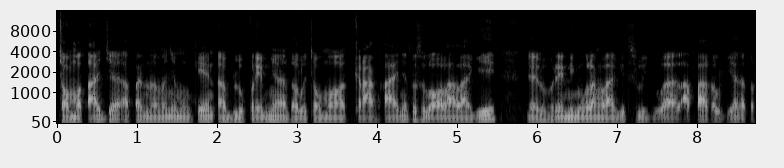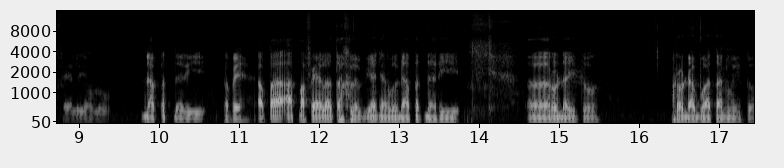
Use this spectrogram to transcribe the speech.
comot aja apa namanya mungkin uh, blueprintnya atau lu comot kerangkanya terus lu olah lagi ya lu branding ulang lagi terus lu jual. Apa kelebihan atau value yang lu dapat dari apa ya apa apa value atau kelebihan yang lu dapat dari uh, roda itu? Roda buatan lu itu.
